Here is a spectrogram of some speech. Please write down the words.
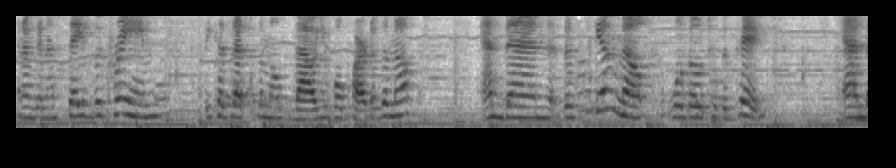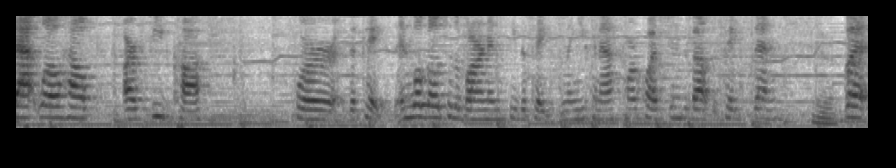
and I'm gonna save the cream because that's the most valuable part of the milk. And then the skim milk will go to the pigs and that will help our feed costs for the pigs. And we'll go to the barn and see the pigs and then you can ask more questions about the pigs then. Yeah. But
